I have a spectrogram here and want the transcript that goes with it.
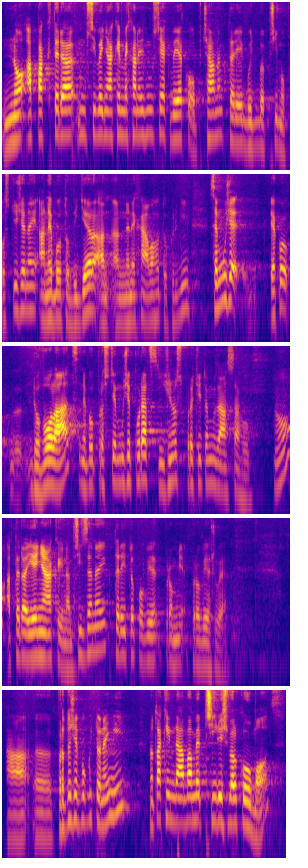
No a pak teda musí být nějaký mechanismus, jak vy jako občan, který buď byl přímo postižený, anebo to viděl a, a nenechává ho to klidným, se může jako dovolat, nebo prostě může podat stížnost proti tomu zásahu. No a teda je nějaký nadřízený, který to pově, promě, prověřuje. A e, protože pokud to není, no tak jim dáváme příliš velkou moc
